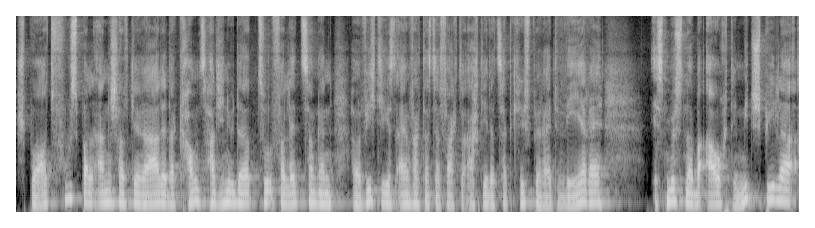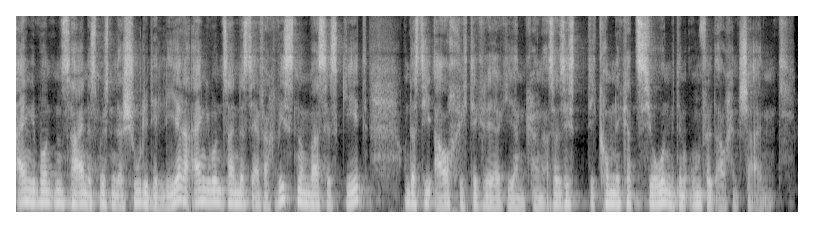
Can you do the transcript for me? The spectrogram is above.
Sport, Fußball anschaut gerade, da kommt es halt hin und wieder zu Verletzungen. Aber wichtig ist einfach, dass der Faktor 8 jederzeit griffbereit wäre. Es müssen aber auch die Mitspieler eingebunden sein, es müssen in der Schule die Lehrer eingebunden sein, dass die einfach wissen, um was es geht und dass die auch richtig reagieren können. Also es ist die Kommunikation mit dem Umfeld auch entscheidend.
